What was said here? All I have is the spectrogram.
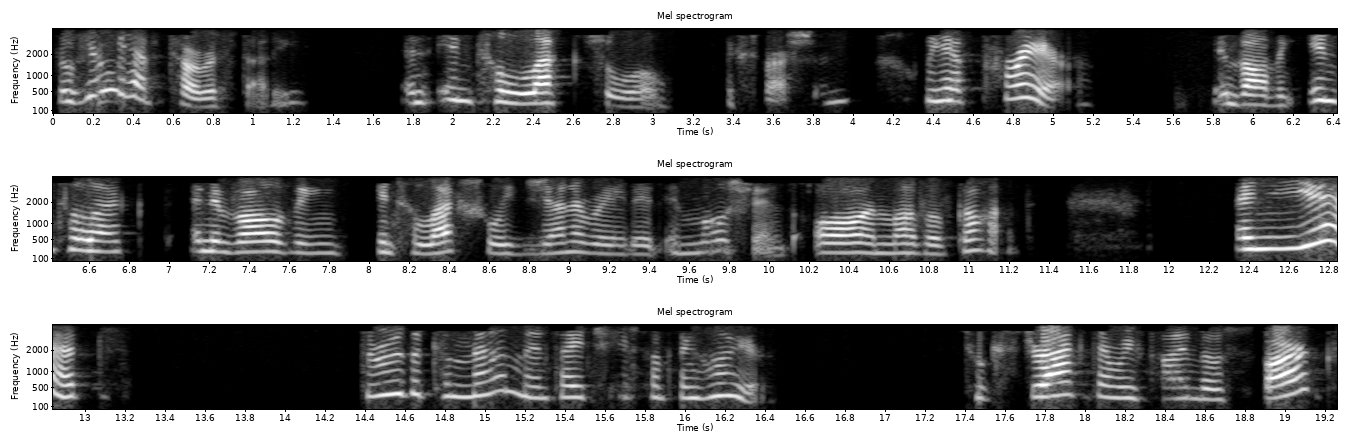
So here we have Torah study, an intellectual expression. We have prayer involving intellect and involving intellectually generated emotions, awe and love of God. And yet, through the commandments, I achieve something higher. To extract and refine those sparks,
